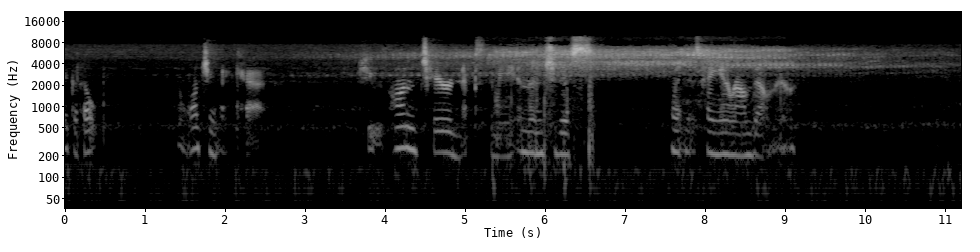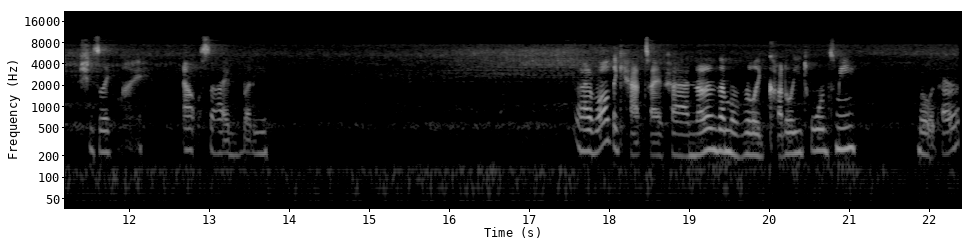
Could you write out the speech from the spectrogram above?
it could help. I'm watching my cat. She was on a chair next to me, and then she just went and is hanging around down there. She's like my outside buddy. Out of all the cats I've had, none of them were really cuddly towards me. But with her,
